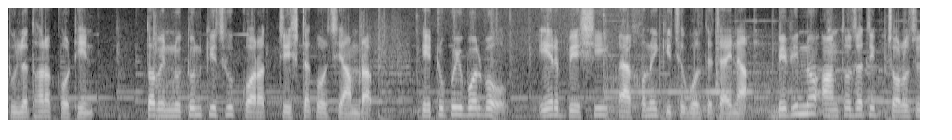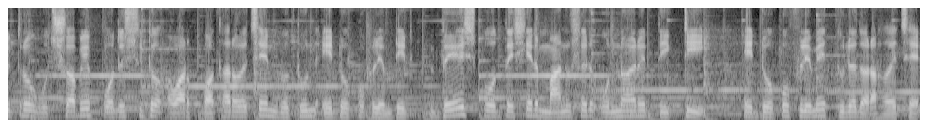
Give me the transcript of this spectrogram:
তুলে ধরা কঠিন তবে নতুন কিছু করার চেষ্টা করছি আমরা। এটুকুই বলব। এর বেশি এখনই কিছু বলতে চাই না। বিভিন্ন আন্তর্জাতিক চলচ্চিত্র উৎসবে প্রদর্শিত হওয়ার কথা রয়েছে নতুন এই ডোকো ফিল্মটির। দেশ ও দেশের মানুষের উন্নয়নের দিকটি এই ডোকো ফিল্মে তুলে ধরা হয়েছে।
